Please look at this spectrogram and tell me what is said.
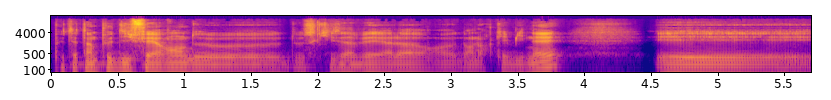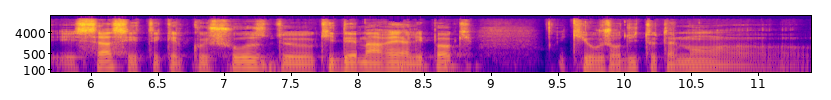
peut-être un peu différents de, ce qu'ils avaient alors euh, dans leur cabinet. Et, ça, c'était quelque chose qui démarrait à l'époque qui est aujourd'hui totalement euh,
